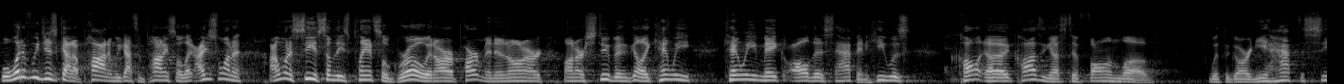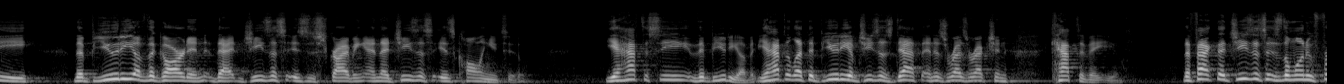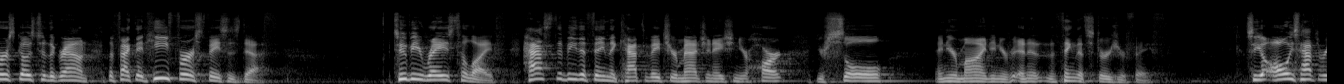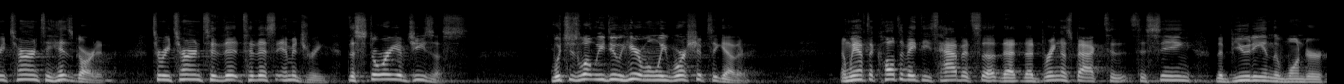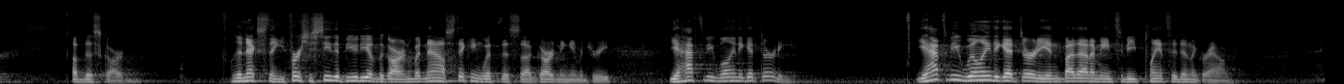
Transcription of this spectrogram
well, what if we just got a pot and we got some potting soil? Like, I just want to, I want to see if some of these plants will grow in our apartment and on our on our stoop. And like, can we can we make all this happen? He was call, uh, causing us to fall in love with the garden. You have to see the beauty of the garden that Jesus is describing and that Jesus is calling you to. You have to see the beauty of it. You have to let the beauty of Jesus' death and his resurrection captivate you. The fact that Jesus is the one who first goes to the ground, the fact that he first faces death to be raised to life has to be the thing that captivates your imagination, your heart, your soul, and your mind, and, your, and the thing that stirs your faith. So you always have to return to his garden, to return to, the, to this imagery, the story of Jesus, which is what we do here when we worship together. And we have to cultivate these habits uh, that, that bring us back to, to seeing the beauty and the wonder of this garden. The next thing, first you see the beauty of the garden, but now sticking with this uh, gardening imagery, you have to be willing to get dirty. You have to be willing to get dirty, and by that I mean to be planted in the ground.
